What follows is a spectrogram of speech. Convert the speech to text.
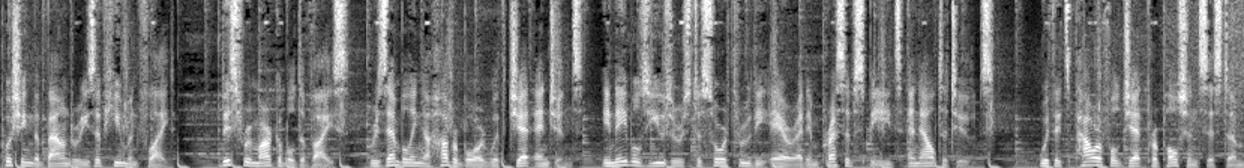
pushing the boundaries of human flight. This remarkable device, resembling a hoverboard with jet engines, enables users to soar through the air at impressive speeds and altitudes. With its powerful jet propulsion system,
